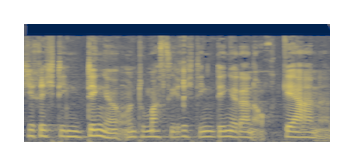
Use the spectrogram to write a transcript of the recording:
die richtigen Dinge und du machst die richtigen Dinge dann auch gerne.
